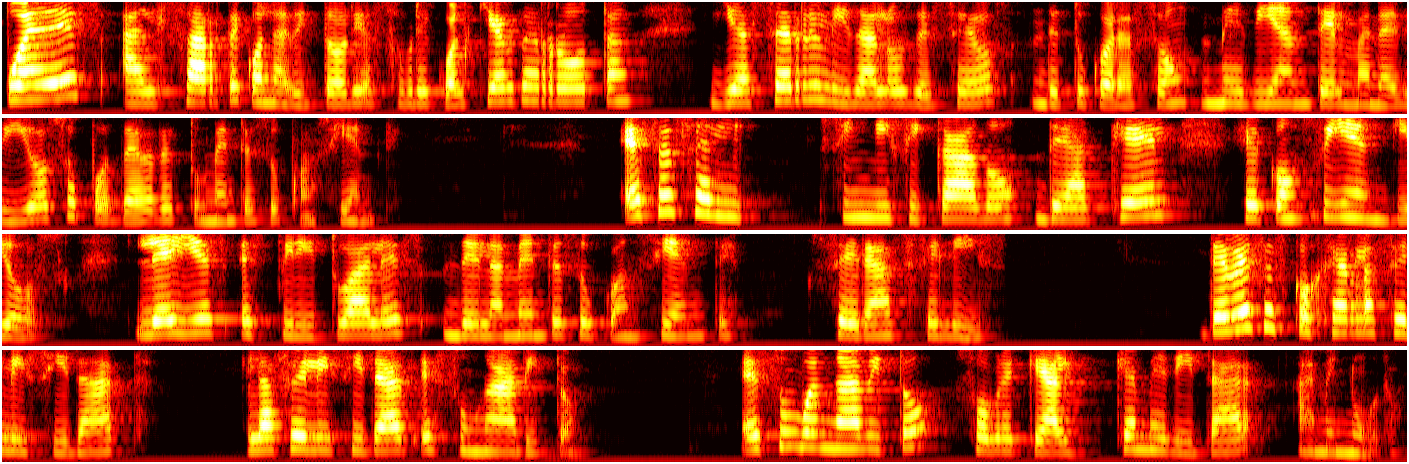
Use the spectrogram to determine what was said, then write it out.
Puedes alzarte con la victoria sobre cualquier derrota y hacer realidad los deseos de tu corazón mediante el maravilloso poder de tu mente subconsciente. Ese es el significado de aquel que confía en Dios, leyes espirituales de la mente subconsciente. Serás feliz. Debes escoger la felicidad. La felicidad es un hábito. Es un buen hábito sobre que hay que meditar a menudo.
